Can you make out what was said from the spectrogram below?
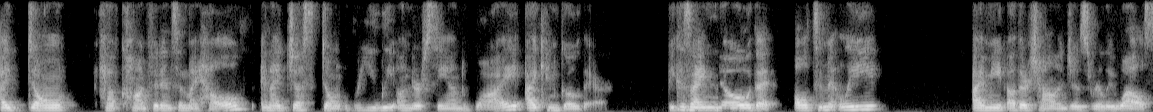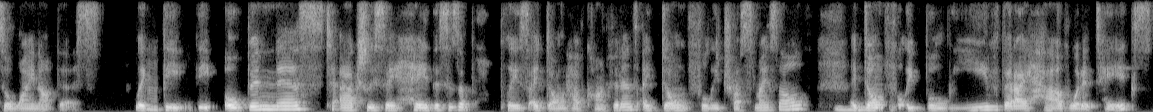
i don't have confidence in my health and i just don't really understand why i can go there because i mm. know that ultimately i meet other challenges really well so why not this like mm-hmm. the the openness to actually say hey this is a place i don't have confidence i don't fully trust myself mm-hmm. i don't fully believe that i have what it takes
